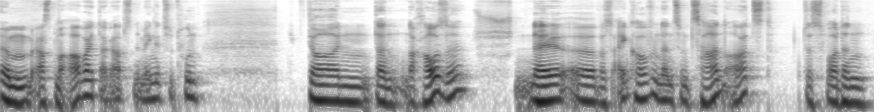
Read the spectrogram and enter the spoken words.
Ähm, erstmal Arbeit, da gab es eine Menge zu tun. Dann, dann nach Hause, schnell äh, was einkaufen, dann zum Zahnarzt. Das war dann,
